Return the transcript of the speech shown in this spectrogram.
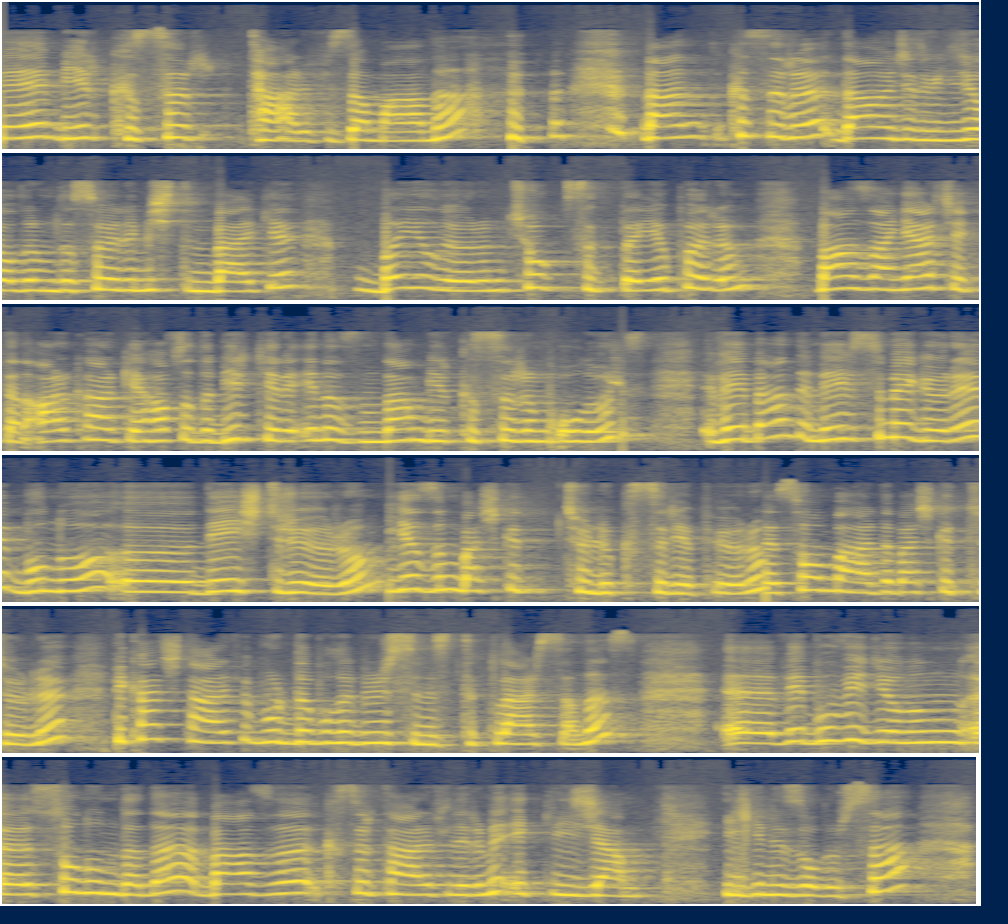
yine bir kısır tarifi zamanı. ben kısırı daha önce de videolarımda söylemiştim belki. Bayılıyorum. Çok sık da yaparım. Bazen gerçekten arka arkaya haftada bir kere en azından bir kısırım olur. Ve ben de mevsime göre bunu e, değiştiriyorum. Yazın başka türlü kısır yapıyorum. Sonbaharda başka türlü. Birkaç tarifi burada bulabilirsiniz tıklarsanız. E, Ve bu videonun e, sonunda da bazı kısır tariflerimi ekleyeceğim ilginiz olursa.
